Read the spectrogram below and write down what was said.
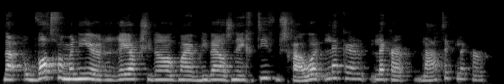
nou, op wat voor manier een reactie dan ook maar die wij als negatief beschouwen, lekker, lekker, laat ik lekker.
